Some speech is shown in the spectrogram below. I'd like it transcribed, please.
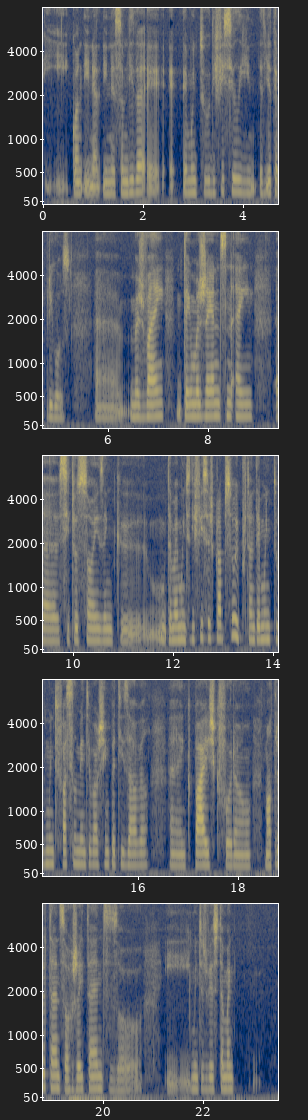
e, quando, e, ne, e, nessa medida é, é, é muito difícil e, e até perigoso. Uh, mas vem, tem uma gênese em uh, situações em que também muito difíceis para a pessoa e portanto é muito muito facilmente eu acho simpatizável uh, em que pais que foram maltratantes ou rejeitantes ou e muitas vezes também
